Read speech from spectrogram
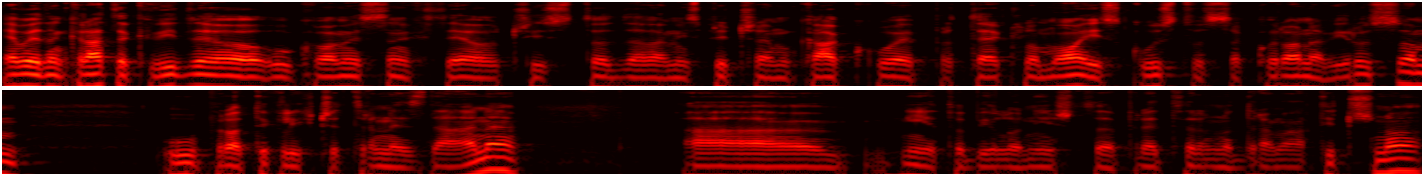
Evo jedan kratak video u kome sam hteo čisto da vam ispričam kako je proteklo moje iskustvo sa koronavirusom u proteklih 14 dana. A, nije to bilo ništa pretjerano dramatično.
